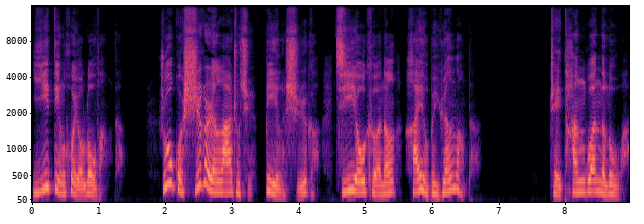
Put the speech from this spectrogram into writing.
一定会有漏网的；如果十个人拉出去毙了十个，极有可能还有被冤枉的。这贪官的路啊，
